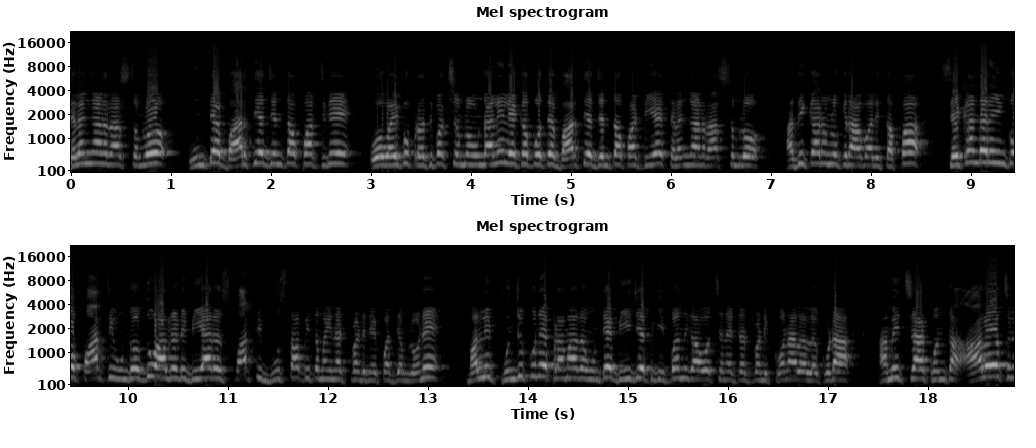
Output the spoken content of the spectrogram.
తెలంగాణ రాష్ట్రంలో ఉంటే భారతీయ జనతా పార్టీనే ఓవైపు ప్రతిపక్షంలో ఉండాలి లేకపోతే భారతీయ జనతా పార్టీయే తెలంగాణ రాష్ట్రంలో అధికారంలోకి రావాలి తప్ప సెకండరీ ఇంకో పార్టీ ఉండొద్దు. ఆల్రెడీ బీఆర్ఎస్ పార్టీ భూస్థాపితమైనటువంటి నేపథ్యంలోనే మళ్ళీ పుంజుకునే ప్రమాదం ఉంటే బీజేపీకి ఇబ్బంది కావచ్చు అనేటటువంటి కోణాలలో కూడా అమిత్ షా కొంత ఆలోచన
